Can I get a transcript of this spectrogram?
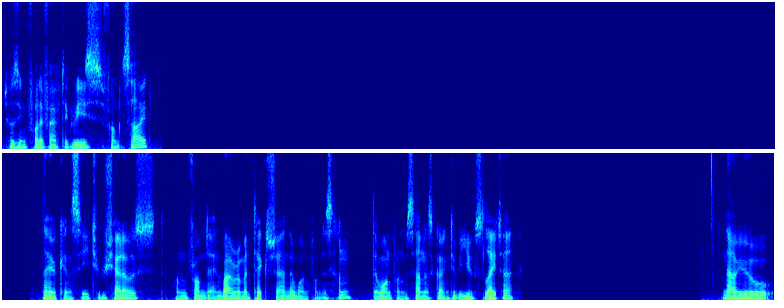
Choosing 45 degrees from the side. Now you can see two shadows, one from the environment texture and the one from the sun. The one from the sun is going to be used later. Now you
